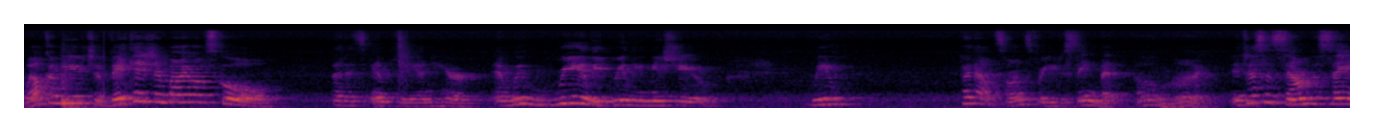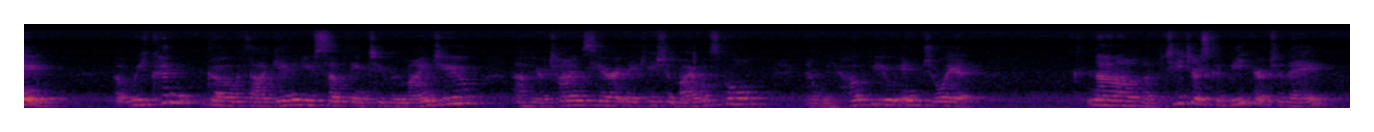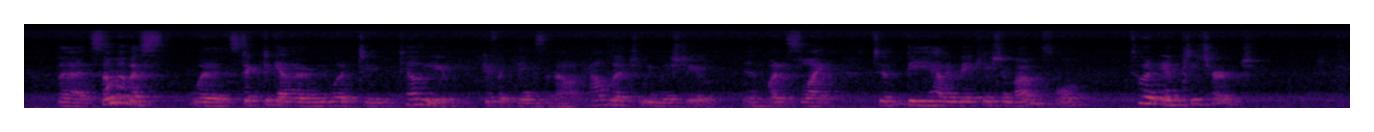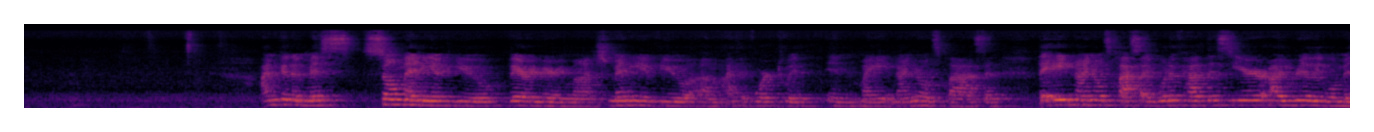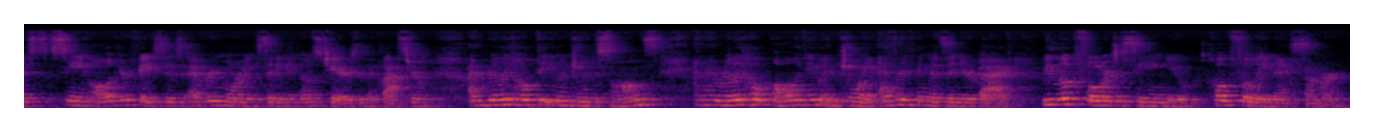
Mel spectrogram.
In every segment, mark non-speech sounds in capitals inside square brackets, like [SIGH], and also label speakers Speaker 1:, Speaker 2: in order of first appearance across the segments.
Speaker 1: welcome you to Vacation Bible School. But it's empty in here, and we really, really miss you. We put out songs for you to sing, but oh my, it doesn't sound the same. But we couldn't go without giving you something to remind you of your times here at Vacation Bible School, and we hope you enjoy it. Not all of the teachers could be here today, but some of us would stick together and we want to tell you different things about how much we miss you and what it's like to be having vacation Bible school to an empty church.
Speaker 2: I'm going to miss so many of you very, very much. Many of you um, I have worked with in my eight, nine-year-olds class, and the eight, nine-year-olds class I would have had this year, I really will miss seeing all of your faces every morning sitting in those chairs in the classroom. I really hope that you enjoy the songs, and I really hope all of you enjoy everything that's in your bag. We look forward to seeing you, hopefully next summer.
